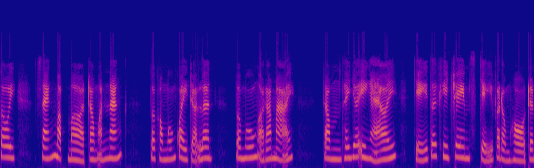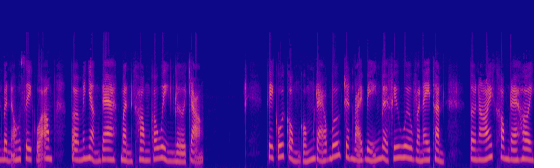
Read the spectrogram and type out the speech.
xôi, sáng mập mờ trong ánh nắng. Tôi không muốn quay trở lên, tôi muốn ở đó mãi. Trong thế giới yên ả ấy, chỉ tới khi James chỉ vào đồng hồ trên bình oxy của ông, tôi mới nhận ra mình không có quyền lựa chọn. Khi cuối cùng cũng rảo bước trên bãi biển về phía Will và Nathan, tôi nói không ra hơi,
